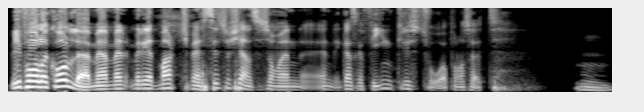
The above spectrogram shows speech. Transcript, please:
Vi får hålla koll där, men, men, men rent matchmässigt så känns det som en, en ganska fin kryss 2 på något sätt. Mm.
